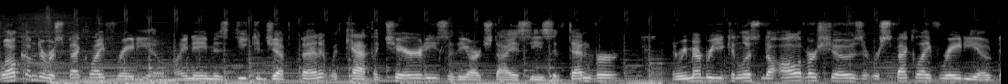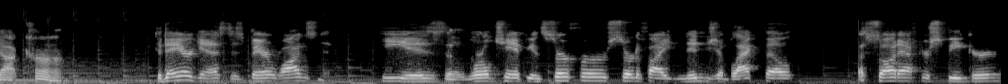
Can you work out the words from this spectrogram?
Welcome to Respect Life Radio. My name is Deacon Jeff Bennett with Catholic Charities of the Archdiocese of Denver. And remember, you can listen to all of our shows at respectliferadio.com. Today, our guest is Bear Woznick. He is the world champion surfer, certified ninja black belt, a sought after speaker.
